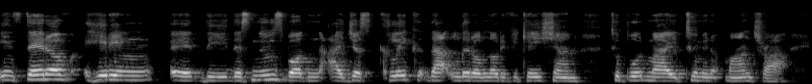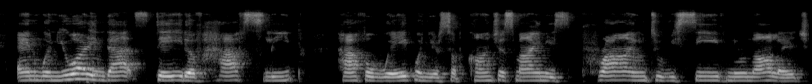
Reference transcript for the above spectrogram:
instead of hitting uh, the the snooze button, I just click that little notification to put my two minute mantra. And when you are in that state of half sleep, half awake, when your subconscious mind is primed to receive new knowledge,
